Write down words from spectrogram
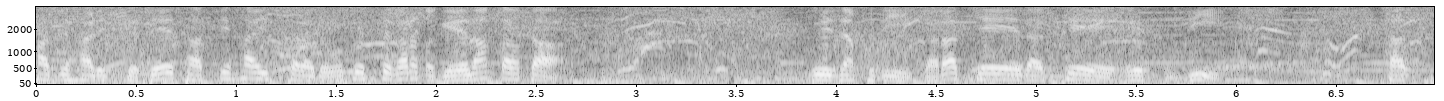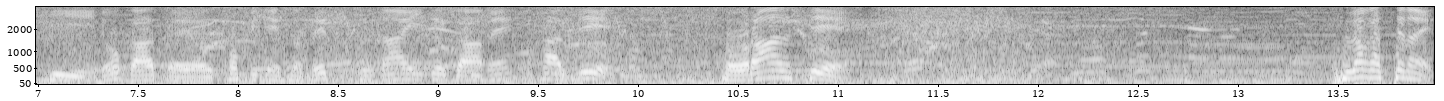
端張り付けて立ちハイスタラで落としてからのゲーダンカウンター上ジャンプ D から K だ KSD タッチ P のが、えーコンビネーションでつないで画面端トランシーつながってない。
